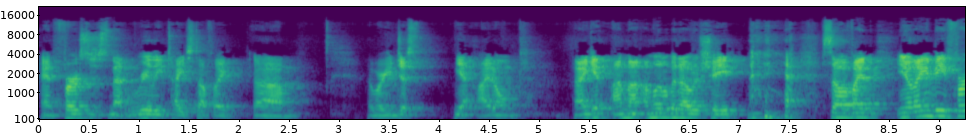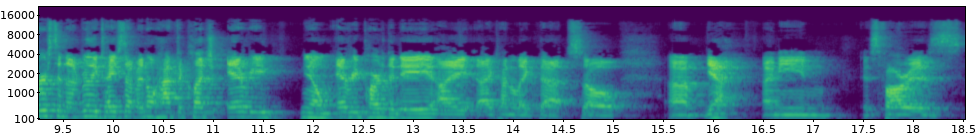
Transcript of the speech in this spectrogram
and first is just in that really tight stuff like um, where you just, yeah, I don't, I get, I'm, not, I'm a little bit out of shape. so if I, you know, if I can be first in that really tight stuff, I don't have to clutch every, you know, every part of the day. I, I kind of like that. So, um, yeah, I mean, as far as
